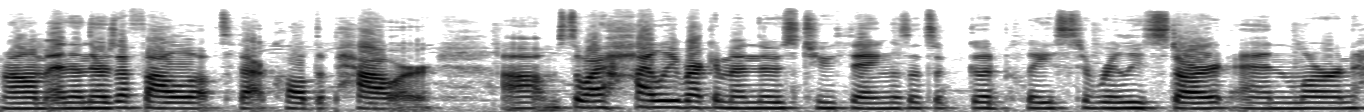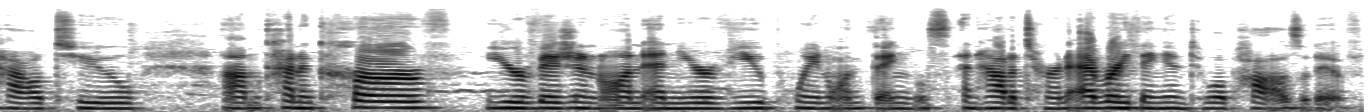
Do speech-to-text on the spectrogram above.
Um, and then there's a follow up to that called The Power. Um, so I highly recommend those two things. It's a good place to really start and learn how to um, kind of curve your vision on and your viewpoint on things and how to turn everything into a positive.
